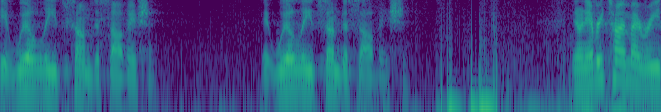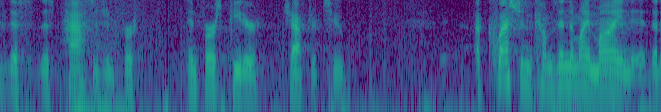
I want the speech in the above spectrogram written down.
it will lead some to salvation. It will lead some to salvation. You know, and every time I read this, this passage in first, in 1 Peter chapter 2, a question comes into my mind that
